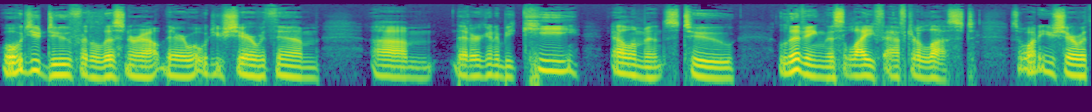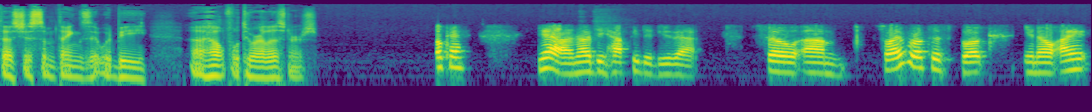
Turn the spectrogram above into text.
what would you do for the listener out there what would you share with them um, that are going to be key elements to living this life after lust so, why don't you share with us just some things that would be uh, helpful to our listeners? Okay. Yeah, and I'd be happy to do that. So, um, so I wrote this book. You know, I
